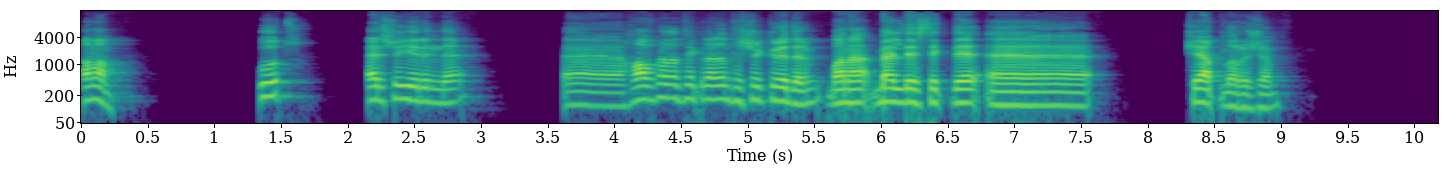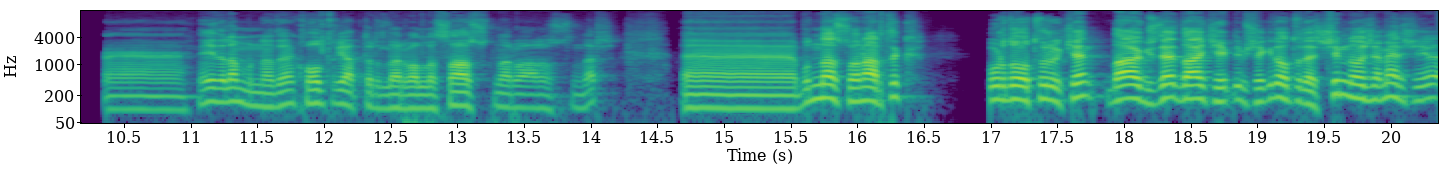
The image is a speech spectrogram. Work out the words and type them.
Tamam. Good. Her şey yerinde. Ee, Havka'da tekrardan teşekkür ederim. Bana bel destekli ee, şey yaptılar hocam. Ee, neydi lan bunun adı? Koltuk yaptırdılar valla sağ olsunlar var olsunlar. Ee, bundan sonra artık burada otururken daha güzel daha keyifli bir şekilde oturacağız. Şimdi hocam her şeyi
